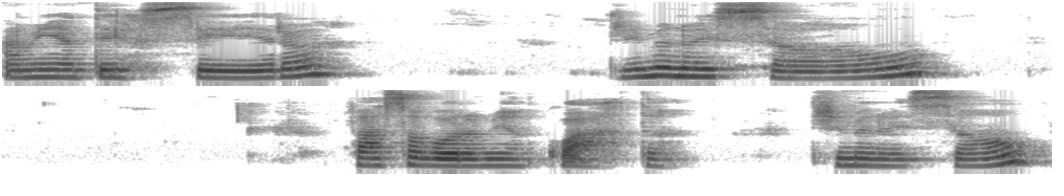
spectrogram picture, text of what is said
a minha terceira diminuição. Faço agora minha quarta diminuição.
